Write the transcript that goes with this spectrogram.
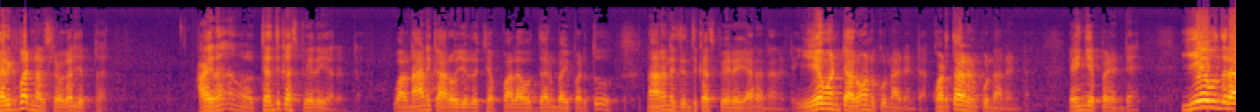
గరికపాటి నరసరావు గారు చెప్తారు. ఆయన టెన్త్ క్లాస్ ఫెయిల్ అయ్యారంట. వాళ్ళ నాన్నకి ఆ రోజుల్లో చెప్పాలా వద్దా అని భయపడుతూ నాన్న నేను క్లాస్ ఫెయిల్ అయ్యాను అన్నానంట ఏమంటారో అనుకున్నాడంట. కొడతాడు అనుకున్నానంట ఏం చెప్పాడంటే ఏముందిరా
